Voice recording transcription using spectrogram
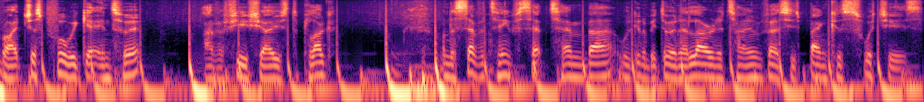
Right, just before we get into it, I have a few shows to plug. On the 17th of September, we're going to be doing a Lowering the Tone versus Bankers Switches,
